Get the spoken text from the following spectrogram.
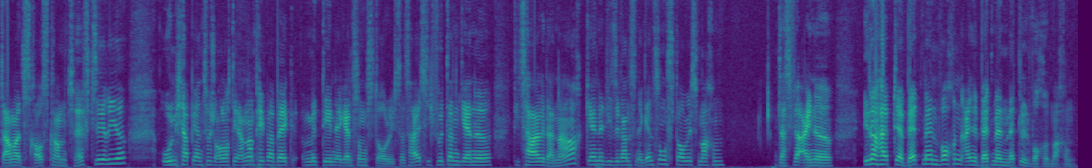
damals rauskamen zur Heftserie. Und ich habe ja inzwischen auch noch den anderen Paperback mit den Ergänzungsstories. Das heißt, ich würde dann gerne die Tage danach gerne diese ganzen Ergänzungsstories machen dass wir eine innerhalb der Batman-Wochen eine Batman-Metal-Woche machen.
